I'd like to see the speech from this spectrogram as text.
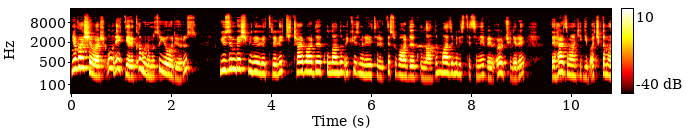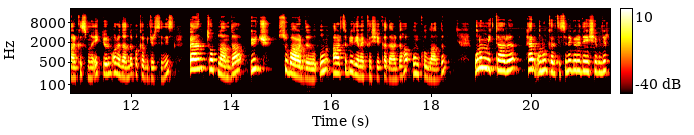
Yavaş yavaş un ekleyerek hamurumuzu yoğuruyoruz. 125 mililitrelik çay bardağı kullandım. 200 mililitrelik de su bardağı kullandım. Malzeme listesini ve ölçüleri e, her zamanki gibi açıklamalar kısmına ekliyorum. Oradan da bakabilirsiniz. Ben toplamda 3 su bardağı un artı 1 yemek kaşığı kadar daha un kullandım. Unun miktarı hem unun kalitesine göre değişebilir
